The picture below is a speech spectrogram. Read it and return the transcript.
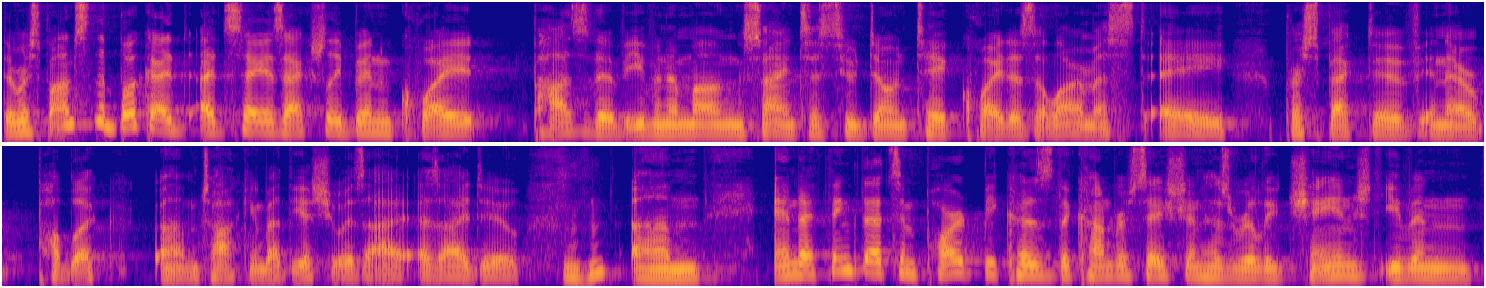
The response to the book, I'd, I'd say, has actually been quite positive, even among scientists who don't take quite as alarmist a perspective in their public um, talking about the issue as I as I do. Mm-hmm. Um, and I think that's in part because the conversation has really changed, even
